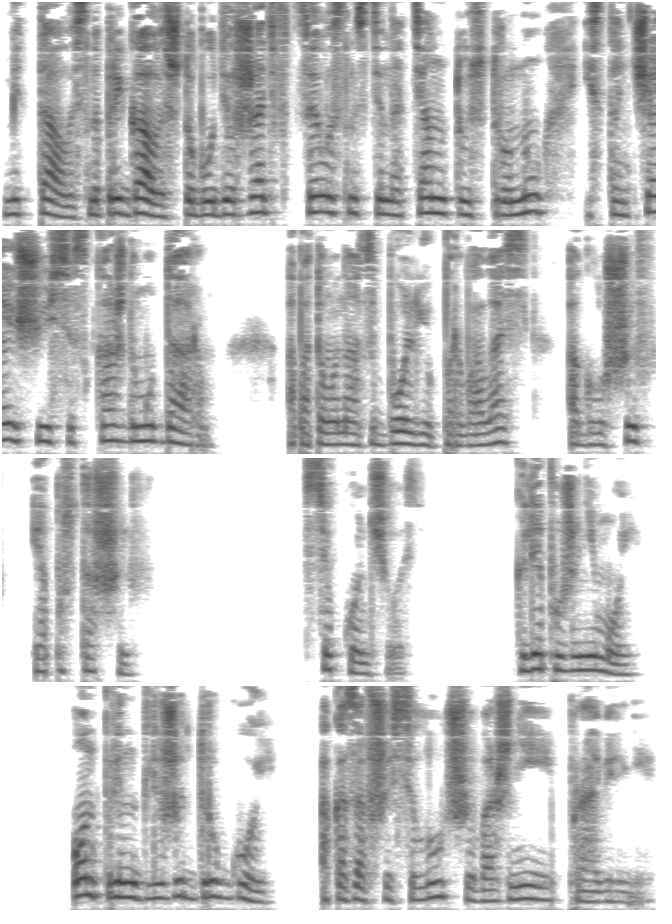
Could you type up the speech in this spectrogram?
металась, напрягалась, чтобы удержать в целостности натянутую струну, истончающуюся с каждым ударом. А потом она с болью порвалась, оглушив и опустошив. Все кончилось. Глеб уже не мой. Он принадлежит другой, оказавшейся лучше, важнее, правильнее.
